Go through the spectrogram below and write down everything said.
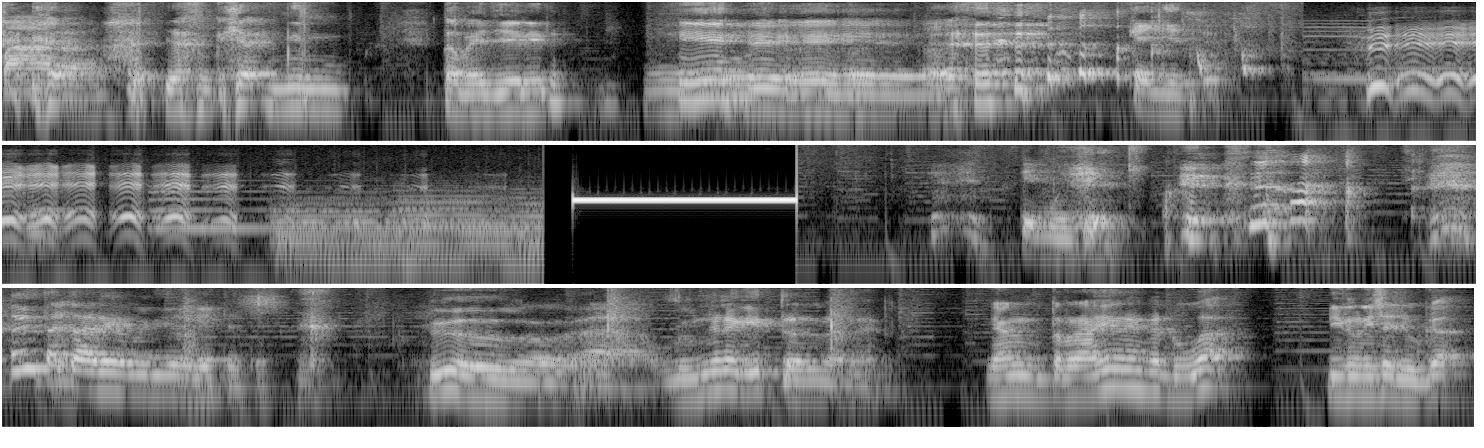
parah. Yang kayak meme Tom Jerry. Kayak gitu tim hujan tak ada video gitu tuh Uh, nah, gitu sebenarnya. Yang terakhir yang kedua di Indonesia juga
